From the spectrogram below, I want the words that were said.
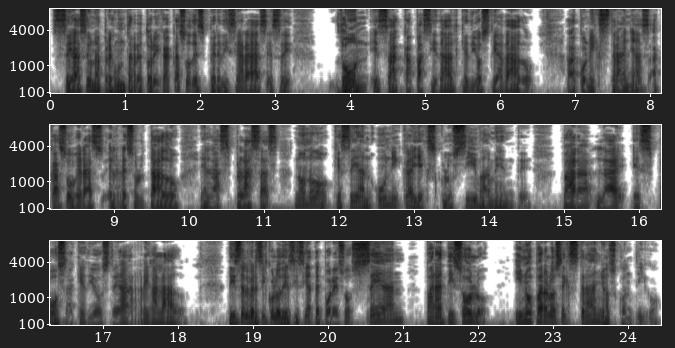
se hace una pregunta retórica. ¿Acaso desperdiciarás ese don, esa capacidad que Dios te ha dado a con extrañas? ¿Acaso verás el resultado en las plazas? No, no, que sean única y exclusivamente para la esposa que Dios te ha regalado. Dice el versículo 17, por eso, sean para ti solo y no para los extraños contigo.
